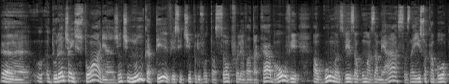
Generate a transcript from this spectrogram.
uh, durante a história, a gente nunca teve esse tipo de votação que foi levada a cabo. Houve algumas vezes algumas ameaças, né? e isso acabou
